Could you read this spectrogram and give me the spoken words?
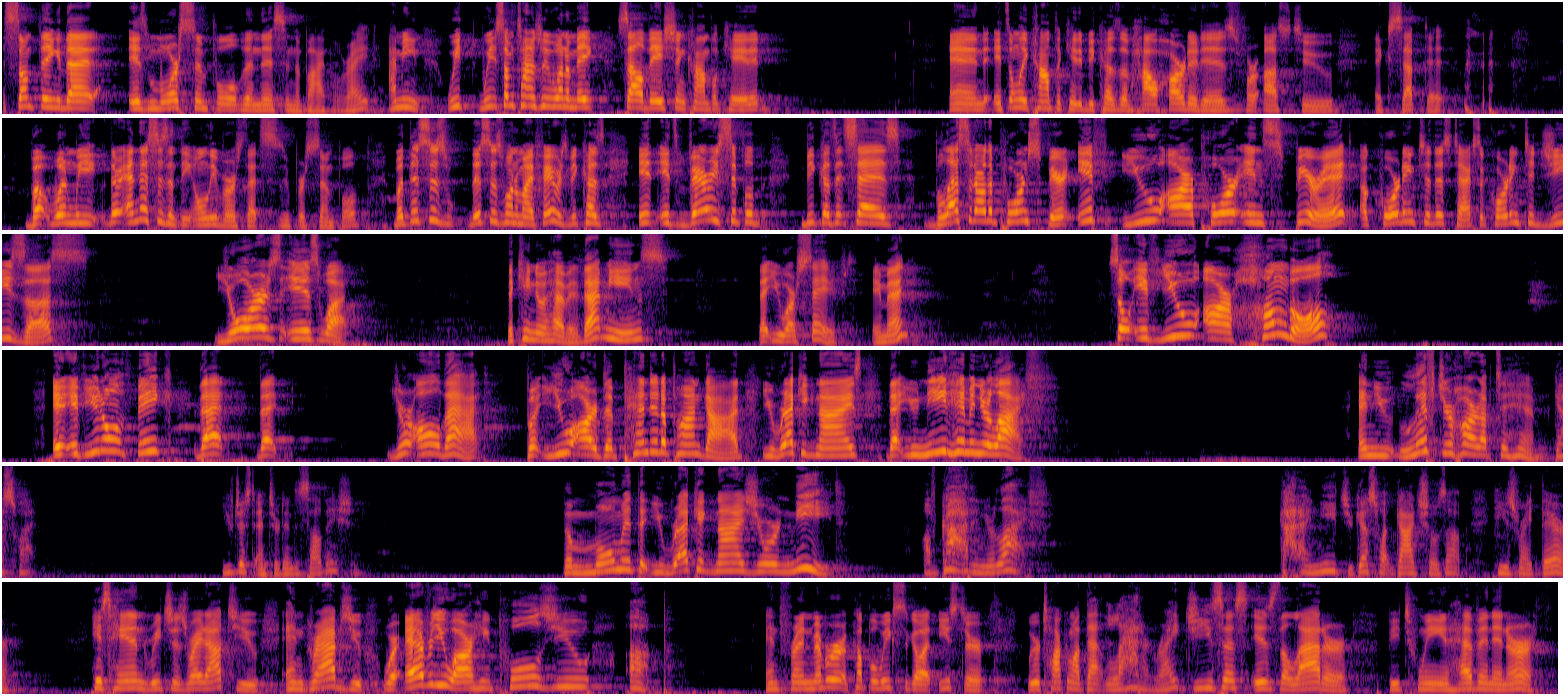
something that is more simple than this in the Bible, right? I mean, we, we sometimes we want to make salvation complicated. And it's only complicated because of how hard it is for us to accept it. but when we there and this isn't the only verse that's super simple, but this is this is one of my favorites because it, it's very simple because it says, Blessed are the poor in spirit. If you are poor in spirit, according to this text, according to Jesus, yours is what? The kingdom of heaven. That means that you are saved. Amen? So if you are humble, if you don't think that, that you're all that, but you are dependent upon God, you recognize that you need Him in your life, and you lift your heart up to Him, guess what? You've just entered into salvation. The moment that you recognize your need of God in your life, God, I need you. Guess what? God shows up. He's right there. His hand reaches right out to you and grabs you. Wherever you are, He pulls you up. And, friend, remember a couple weeks ago at Easter, we were talking about that ladder, right? Jesus is the ladder between heaven and earth.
